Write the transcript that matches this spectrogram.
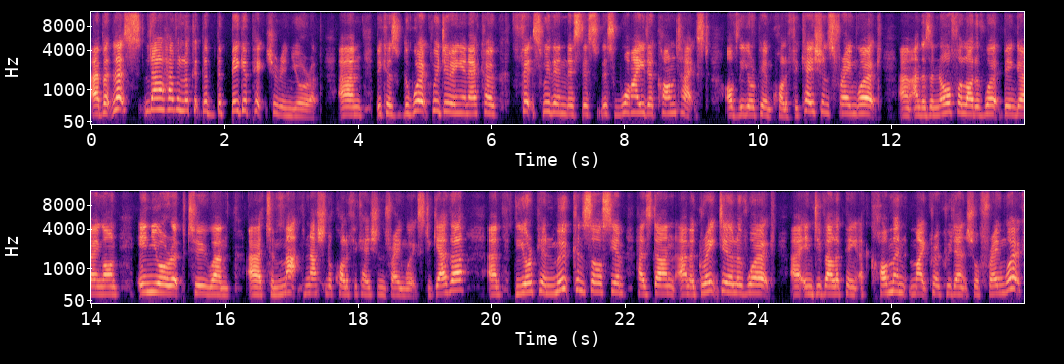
Uh, but let's now have a look at the, the bigger picture in Europe, um, because the work we're doing in ECHO fits within this, this, this wider context of the European qualifications framework. Um, and there's an awful lot of work being going on in Europe to, um, uh, to map national qualification frameworks together. Um, the European MOOC Consortium has done um, a great deal of work uh, in developing a common micro-credential framework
